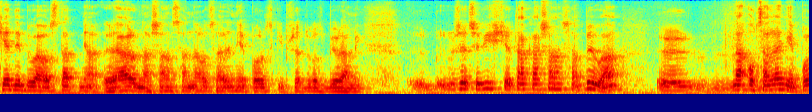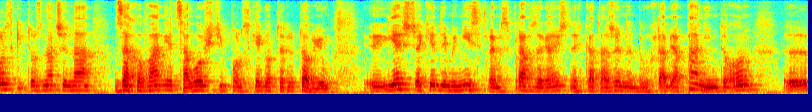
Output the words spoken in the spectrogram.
kiedy była ostatnia realna szansa na ocalenie Polski przed rozbiorami? Rzeczywiście taka szansa była y, na ocalenie Polski, to znaczy na zachowanie całości polskiego terytorium. Y, jeszcze kiedy ministrem spraw zagranicznych Katarzyny był hrabia Panin, to on Y,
